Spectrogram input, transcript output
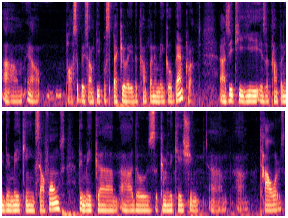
Um, you know, possibly some people speculate the company may go bankrupt. Uh, ZTE is a company they're making cell phones. They make um, uh, those communication um, um, towers.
